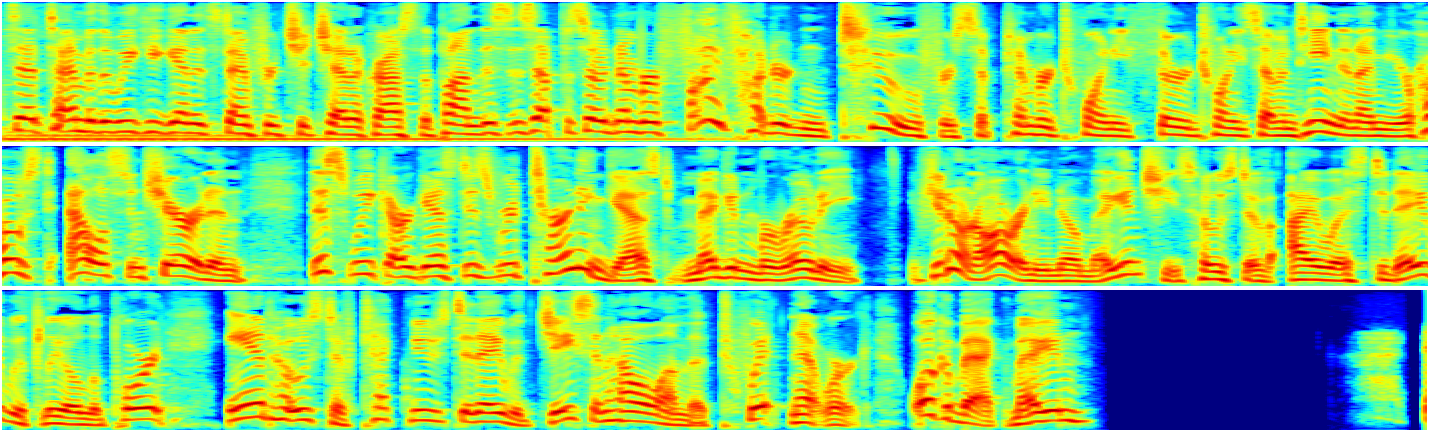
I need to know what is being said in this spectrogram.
it's that time of the week again. It's time for Chit Chat Across the Pond. This is episode number 502 for September 23rd, 2017, and I'm your host, Allison Sheridan. This week, our guest is returning guest, Megan Morrone. If you don't already know Megan, she's host of iOS Today with Leo Laporte and host of Tech News Today with Jason Howell on the Twit Network. Welcome back, Megan.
